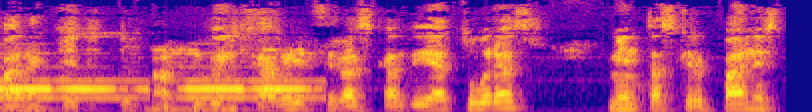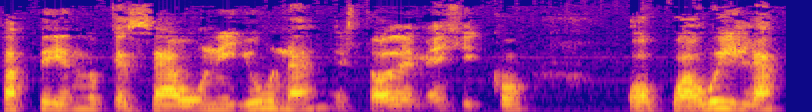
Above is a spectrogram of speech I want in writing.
para que el partido encabece las candidaturas mientras que el PAN está pidiendo que sea una y una, Estado de México o Coahuila.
